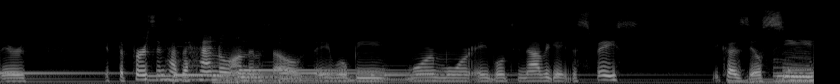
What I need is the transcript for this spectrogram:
there's if the person has a handle on themselves, they will be more and more able to navigate the space because they'll see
